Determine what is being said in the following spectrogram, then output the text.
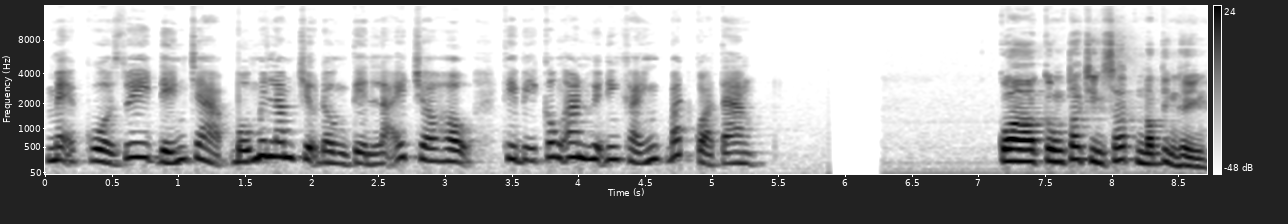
mẹ của Duy đến trả 45 triệu đồng tiền lãi cho Hậu thì bị công an huyện Yên Khánh bắt quả tang. Qua công tác trinh sát nắm tình hình,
